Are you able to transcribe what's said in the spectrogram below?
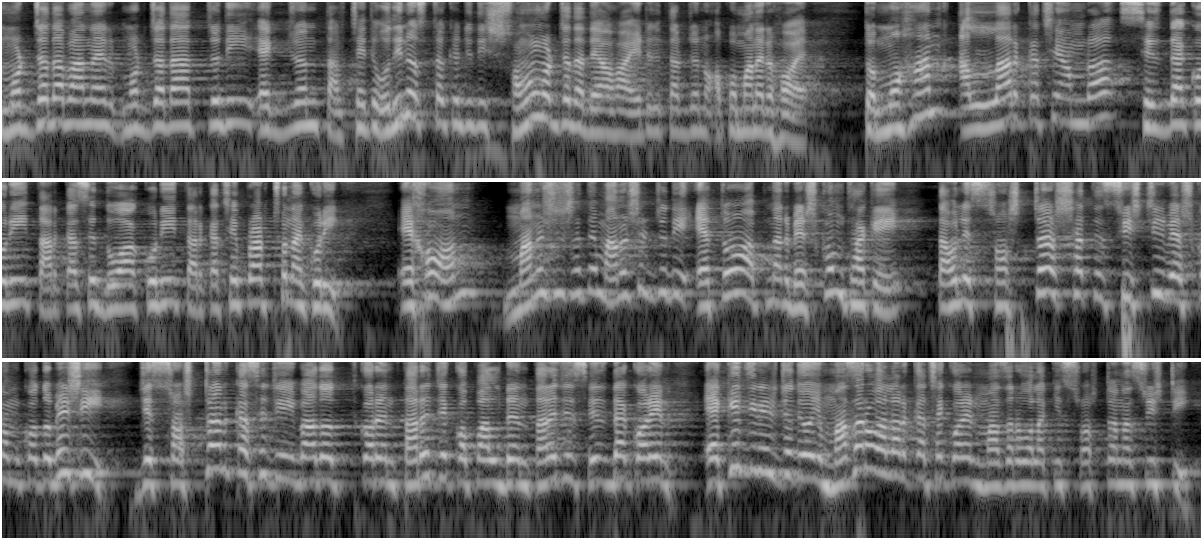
মর্যাদাবানের, মর্যাদা যদি একজন তার চাইতে অধীনস্থকে যদি সমমর্যাদা দেওয়া হয়, এটা যদি তার জন্য অপমানের হয়, তো মহান আল্লাহর কাছে আমরা সেজদা করি, তার কাছে দোয়া করি, তার কাছে প্রার্থনা করি। এখন মানুষের সাথে মানুষের যদি এত আপনার বেশ কম থাকে, তাহলে স্রষ্টার সাথে সৃষ্টির বেশ কম কত বেশি? যে স্রষ্টার কাছে যে ইবাদত করেন, তারে যে কপাল দেন, তারে যে সেজদা করেন, একই জিনিস যদি ওই মাজারওয়ালার কাছে করেন, মাজারওয়ালা কি স্রষ্টা না সৃষ্টি?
